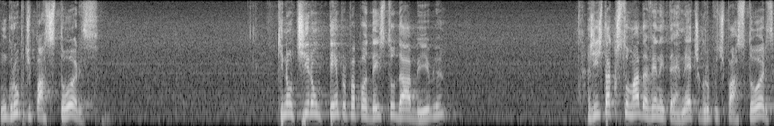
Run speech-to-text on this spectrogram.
um grupo de pastores que não tiram tempo para poder estudar a Bíblia. A gente está acostumado a ver na internet grupos de pastores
